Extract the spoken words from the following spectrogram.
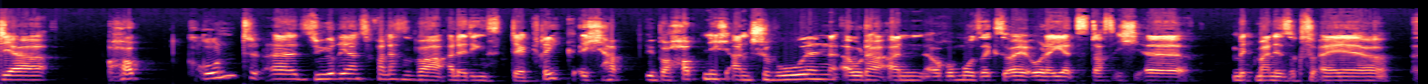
Der Hauptgrund, äh, Syrien zu verlassen, war allerdings der Krieg. Ich habe überhaupt nicht an Schwulen oder an homosexuell oder jetzt, dass ich äh, mit meiner sexuell äh,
